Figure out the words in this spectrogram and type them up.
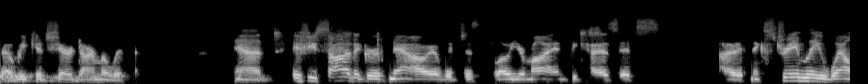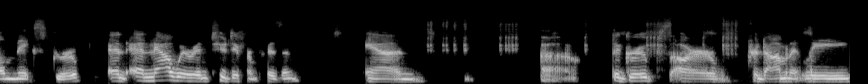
that we could share Dharma with them. And if you saw the group now, it would just blow your mind because it's an extremely well mixed group. And and now we're in two different prisons, and uh, the groups are predominantly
